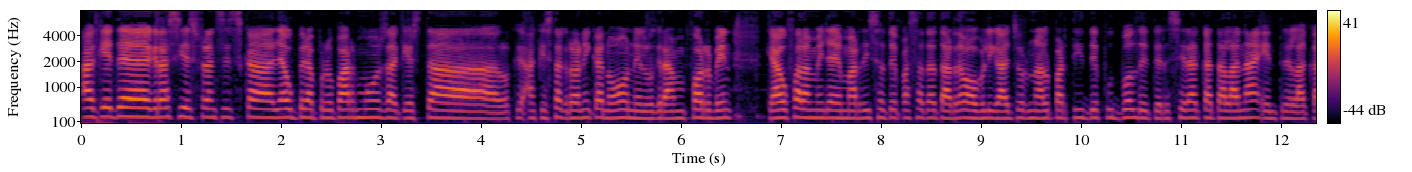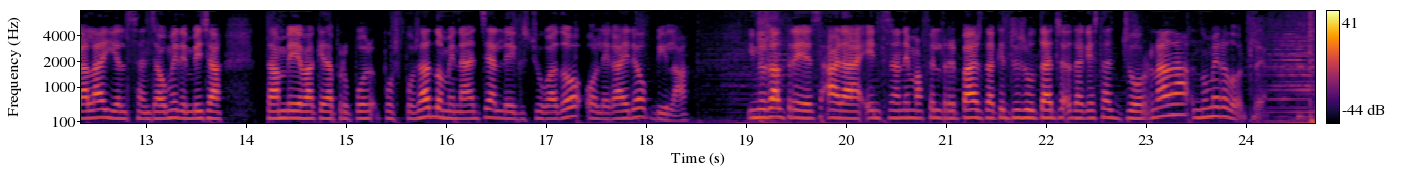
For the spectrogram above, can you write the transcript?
Aquest, eh, gràcies, Francesc Llau, per apropar-nos a aquesta, a aquesta crònica no? on el gran fort vent que fa la Mella de Mar dissabte a tarda va obligar a ajornar el partit de futbol de tercera catalana entre la Cala i el Sant Jaume d'Enveja. També va quedar posposat l'homenatge a l'exjugador Olegairo Vila. I nosaltres ara ens anem a fer el repàs d'aquests resultats d'aquesta jornada número 12.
